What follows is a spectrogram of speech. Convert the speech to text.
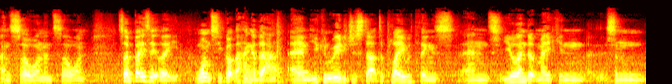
And so on and so on. So basically, once you've got the hang of that, um, you can really just start to play with things, and you'll end up making some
